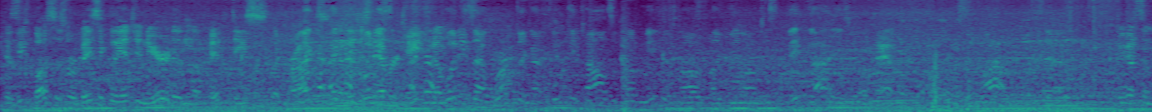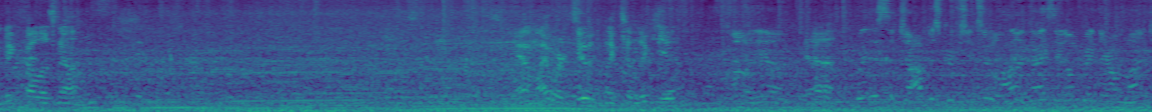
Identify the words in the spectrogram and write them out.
Because these buses were basically engineered in the 50s, the I crowns, got, I and they just buddies, never I got buddies at work that got 50 pounds above me. About, uh, like, you know, just big guys. You know? Wild. we got some big fellas now. Yeah, my work too, like Chalikia. Oh, yeah. Yeah, But it's a job description, too. A lot of guys, they don't bring their own lunch.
